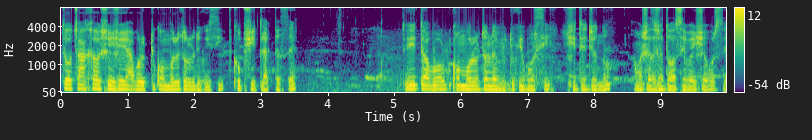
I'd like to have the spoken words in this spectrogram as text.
তো চা খাওয়া শেষ হয়ে আবার একটু কম্বলে তলে ঢুকেছি। খুব শীত লাগতেছে। তো এই তো আবার কম্বলের তলে ঢুকে পড়ছি শীতের জন্য। আমার সাথে সাথে অসিব এসে পড়ছে।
